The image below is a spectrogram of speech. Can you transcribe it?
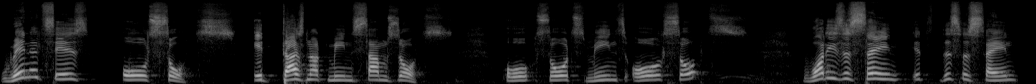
When it says all sorts, it does not mean some sorts. All sorts means all sorts. What is this saying? This is saying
